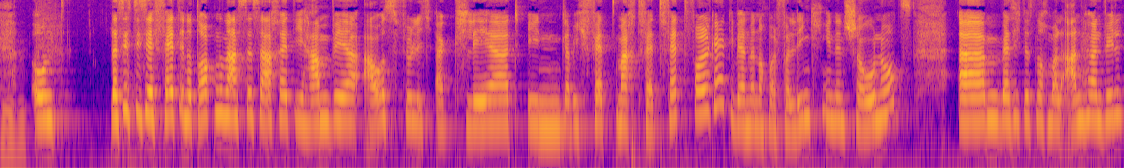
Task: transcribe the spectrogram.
Mhm. Und das ist diese Fett in der Trockenmasse-Sache, die haben wir ausführlich erklärt in, glaube ich, Fett macht Fett Fett Folge. Die werden wir nochmal verlinken in den Show Notes, ähm, wer sich das nochmal anhören will.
